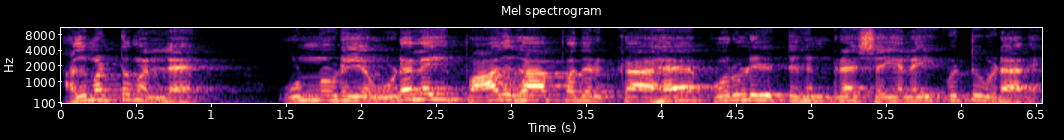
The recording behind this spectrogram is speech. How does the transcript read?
அது மட்டுமல்ல உன்னுடைய உடலை பாதுகாப்பதற்காக பொருளீட்டுகின்ற செயலை விட்டுவிடாதே.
